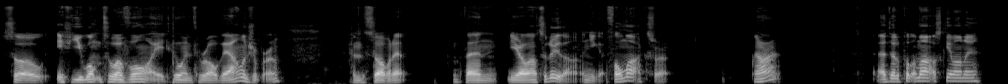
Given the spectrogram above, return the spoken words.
So if you want to avoid going through all the algebra and solving it, then you're allowed to do that, and you get full marks for it. All right. Uh, did I put the mark scheme on here?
